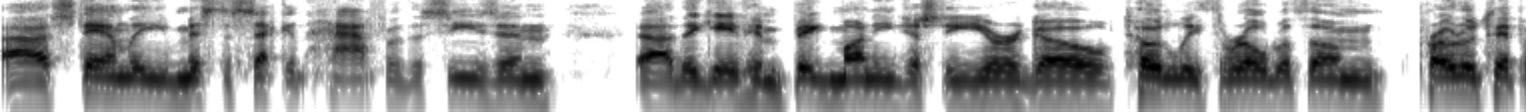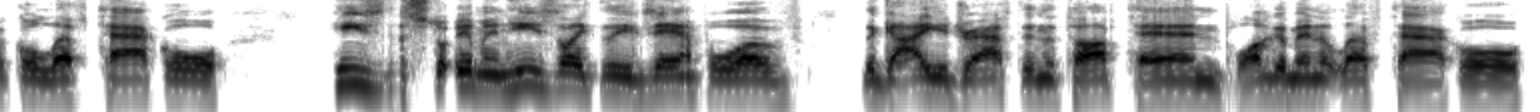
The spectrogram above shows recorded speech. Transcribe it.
Uh, Stanley missed the second half of the season. Uh, they gave him big money just a year ago. Totally thrilled with him. Prototypical left tackle. He's the. I mean, he's like the example of the guy you draft in the top 10, plug him in at left tackle,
